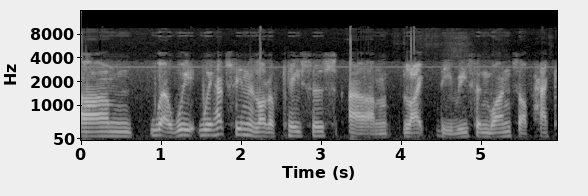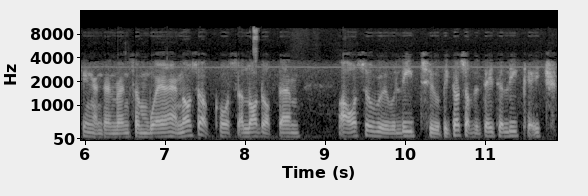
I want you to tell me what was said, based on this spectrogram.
Um, well, we, we have seen a lot of cases um, like the recent ones of hacking and then ransomware, and also, of course, a lot of them also will lead to, because of the data leakage,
